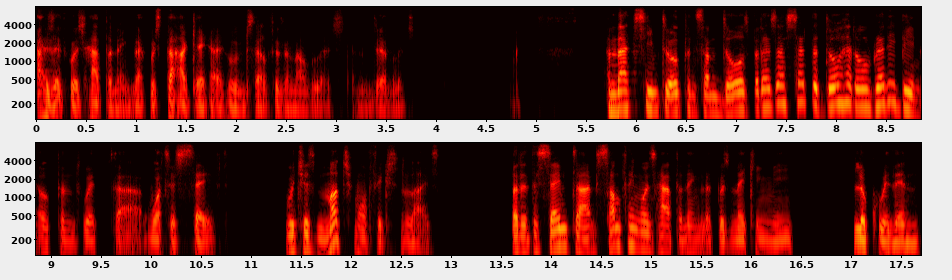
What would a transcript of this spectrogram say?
as it was happening. That was Taha Kehar, who himself is a novelist and journalist. And that seemed to open some doors. But as I said, the door had already been opened with uh, What is Saved, which is much more fictionalized. But at the same time, something was happening that was making me look within.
